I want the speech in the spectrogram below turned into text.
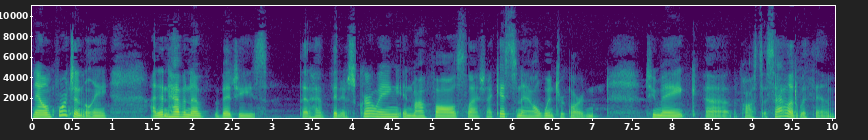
Now, unfortunately, I didn't have enough veggies that have finished growing in my fall slash I guess now winter garden to make uh, the pasta salad with them.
